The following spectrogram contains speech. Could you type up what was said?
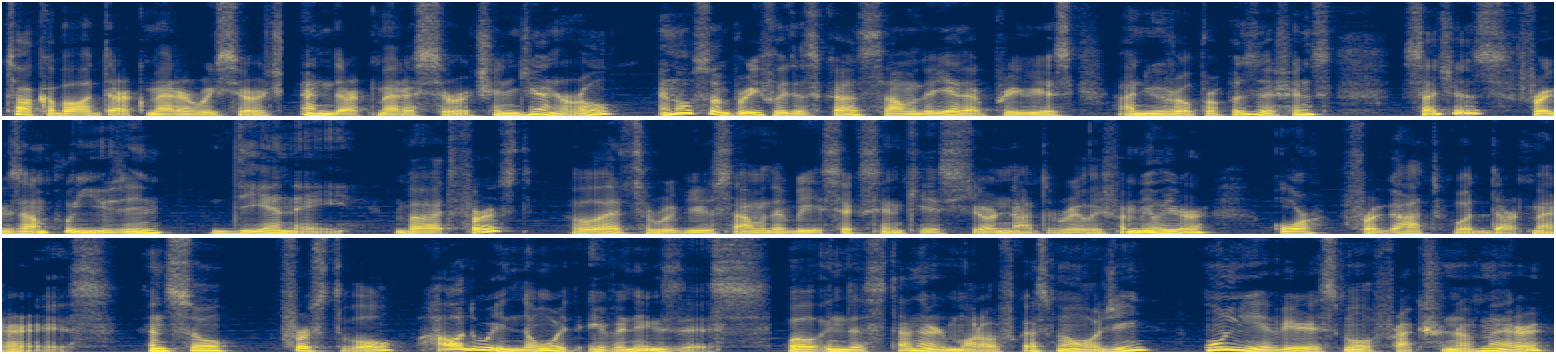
talk about dark matter research and dark matter search in general, and also briefly discuss some of the other previous unusual propositions, such as, for example, using DNA. But first, let's review some of the basics in case you're not really familiar or forgot what dark matter is. And so, first of all, how do we know it even exists? Well, in the standard model of cosmology, only a very small fraction of matter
